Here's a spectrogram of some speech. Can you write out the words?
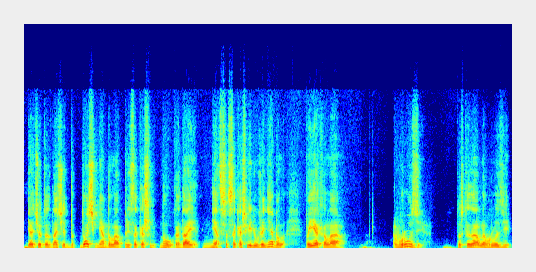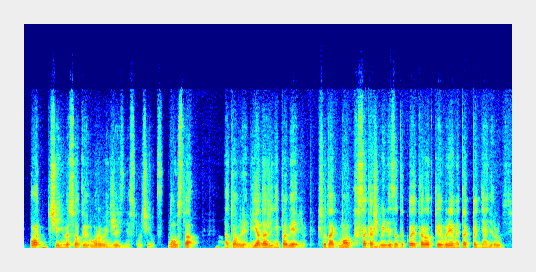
я что-то, значит, дочь у меня была при Саакашвили, ну, когда, нет, Са- Саакашвили уже не было, поехала в Грузию, то сказала, в Грузии очень высокий уровень жизни случился. Ну, стал на то время. Я даже не поверил, что так мог Саакашвили за такое короткое время так поднять Грузию.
